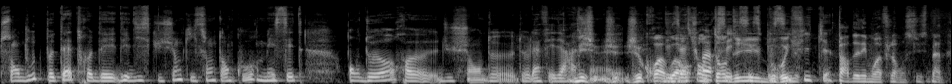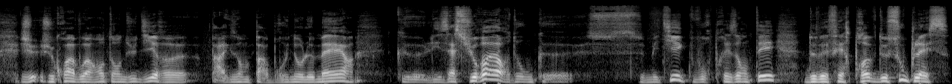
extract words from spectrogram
sans doute peut-être des, discussions qui sont en cours, mais c'est en dehors euh, du champ de, la fédération. Mais je, crois avoir entendu Bruno. Pardonnez-moi, Florence Sussman. Je, crois avoir entendu dire, euh, par exemple, par Bruno Le Maire, que les assureurs, donc euh, ce métier que vous représentez, devaient faire preuve de souplesse.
